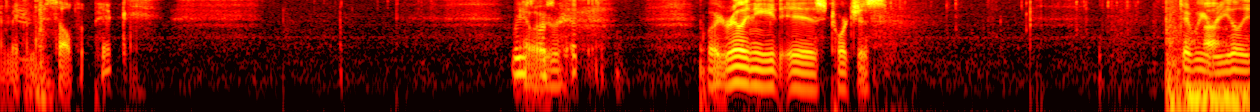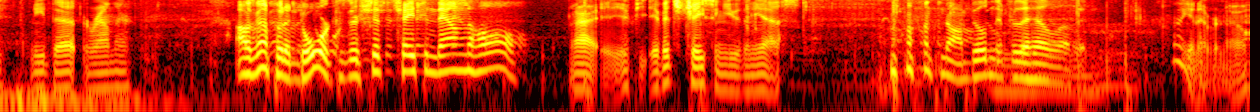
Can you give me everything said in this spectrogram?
I'm making myself a pick. Yeah, we Resource were- pick. What we really need is torches. Did we Uh, really need that around there? I was gonna put a door because there's shit's chasing down the hall. All right, if y- if it's chasing you, then yes. no, I'm building it for the hell of it. Well, you never know.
